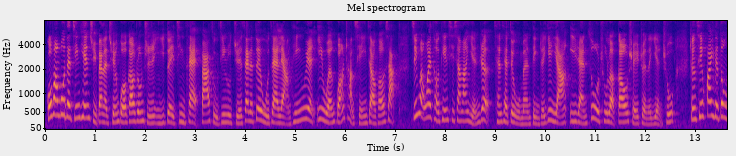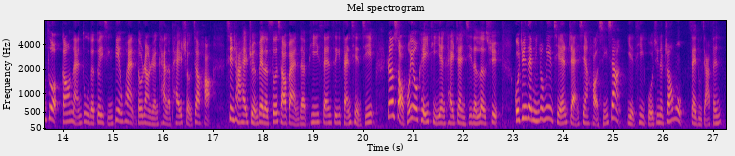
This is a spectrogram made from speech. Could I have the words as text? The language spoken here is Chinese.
国防部在今天举办了全国高中职一队竞赛，八组进入决赛的队伍在两厅院艺文广场前一较高下。尽管外头天气相当炎热，参赛队伍们顶着艳阳，依然做出了高水准的演出。整齐划一的动作，高难度的队形变换，都让人看了拍手叫好。现场还准备了缩小版的 P 三 C 反潜机，让小朋友可以体验开战机的乐趣。国军在民众面前展现好形象，也替国军的招募再度加分。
